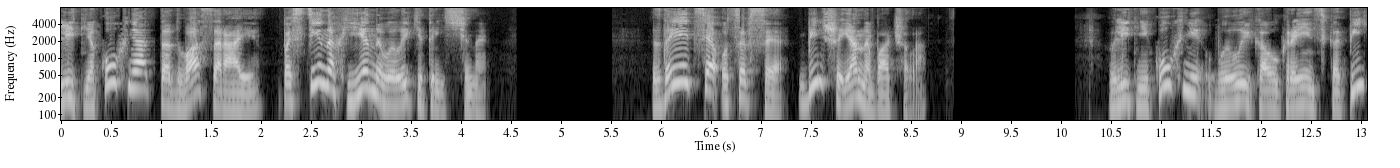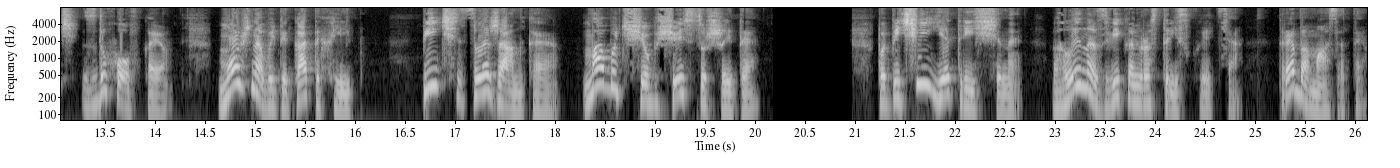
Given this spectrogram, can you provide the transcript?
літня кухня та два сараї. По стінах є невеликі тріщини. Здається, оце все. Більше я не бачила. В літній кухні велика українська піч з духовкою. Можна випікати хліб. Піч з лежанкою, мабуть, щоб щось сушити. По печі є тріщини. Глина з віком розтріскується. Треба мазати.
